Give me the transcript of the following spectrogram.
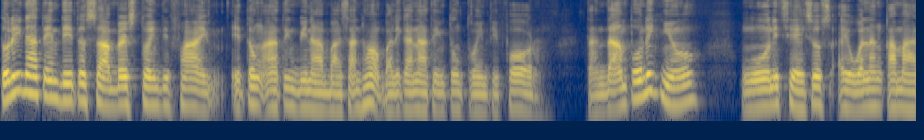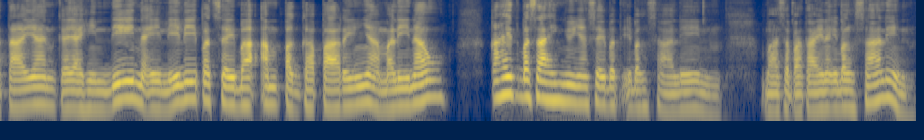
Tuloy natin dito sa verse 25. Itong ating binabasan ho. Balikan natin itong 24. Tandaan po ninyo, ngunit si Jesus ay walang kamatayan kaya hindi na ililipat sa iba ang pagkapari niya. Malinaw? Kahit basahin nyo yan sa iba't ibang salin. Basa pa tayo ng ibang salin.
